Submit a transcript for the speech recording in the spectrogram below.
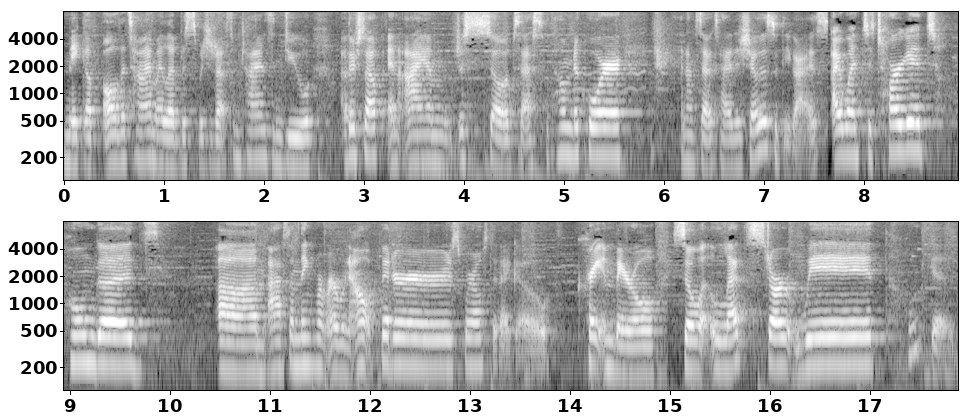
makeup all the time. I love to switch it up sometimes and do other stuff. And I am just so obsessed with home decor and I'm so excited to share this with you guys. I went to Target, Home Goods, um, I have something from Urban Outfitters. Where else did I go? Crate and Barrel. So let's start with Home Goods.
